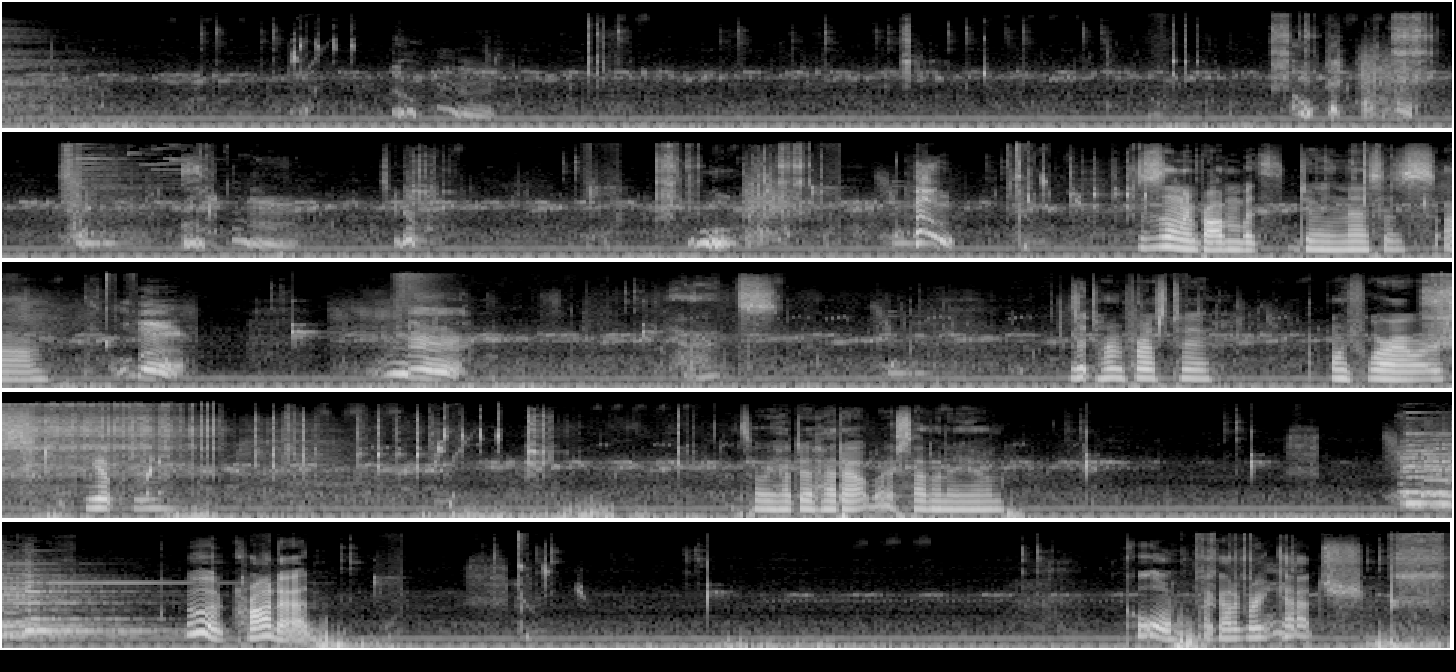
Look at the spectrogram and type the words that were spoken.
Oh. Hmm. Spin up. Ooh. Oh. This is the only problem with doing this is um yeah, it's Is it time for us to only four hours? Yep. So we had to head out by seven AM. Ooh, a crawdad. Cool. I got a great catch.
